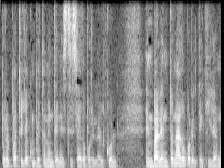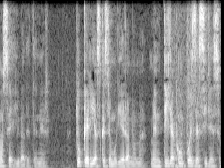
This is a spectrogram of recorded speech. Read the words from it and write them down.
Pero el pato, ya completamente anestesiado por el alcohol, envalentonado por el tequila, no se iba a detener. Tú querías que se muriera, mamá. Mentira, ¿cómo puedes decir eso?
